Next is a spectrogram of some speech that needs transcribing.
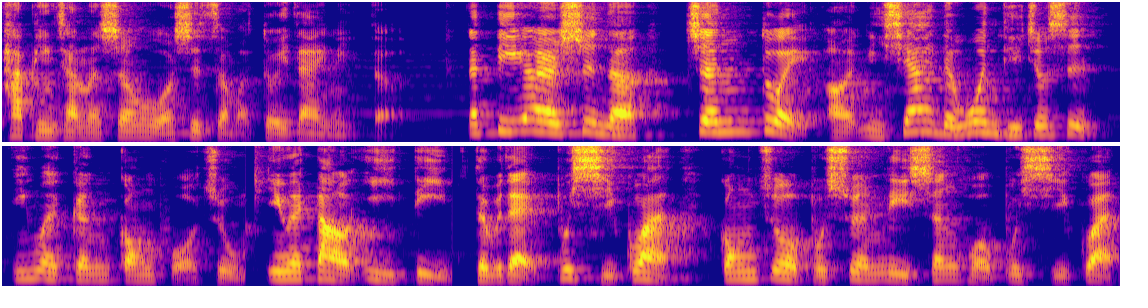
他平常的生活是怎么对待你的？那第二是呢，针对哦，你现在的问题就是因为跟公婆住，因为到异地，对不对？不习惯，工作不顺利，生活不习惯。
